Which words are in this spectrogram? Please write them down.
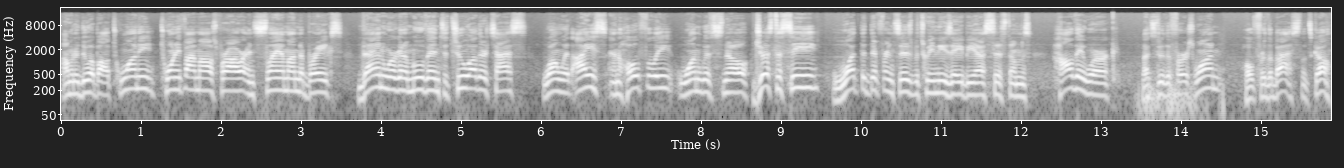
I'm gonna do about 20, 25 miles per hour and slam on the brakes. Then we're gonna move into two other tests one with ice and hopefully one with snow just to see what the difference is between these ABS systems, how they work, Let's do the first one. Hope for the best. Let's go.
